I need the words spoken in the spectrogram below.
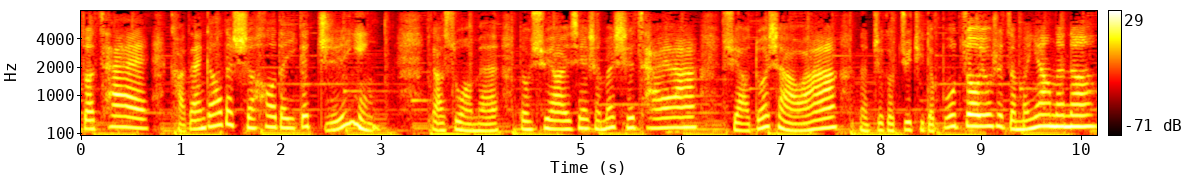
做菜、烤蛋糕的时候的一个指引，告诉我们都需要一些什么食材啊，需要多少啊？那这个具体的步骤又是怎么样的呢？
